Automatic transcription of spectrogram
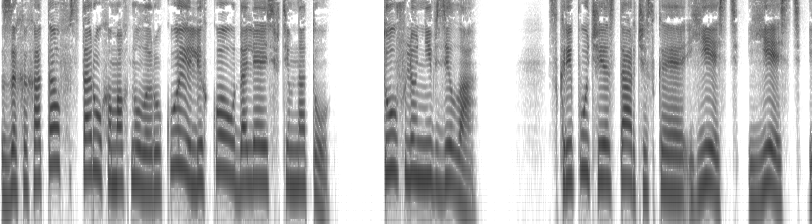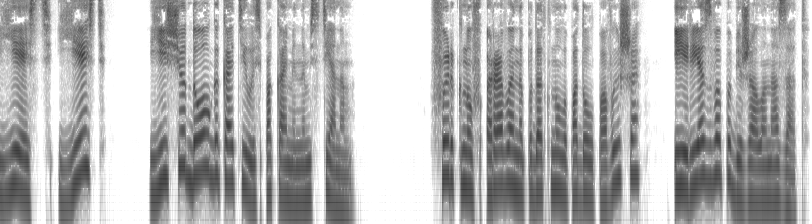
Захохотав, старуха махнула рукой, легко удаляясь в темноту. Туфлю не взяла. Скрипучее старческое «есть, есть, есть, есть» еще долго катилась по каменным стенам. Фыркнув, Равена подоткнула подол повыше и резво побежала назад.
